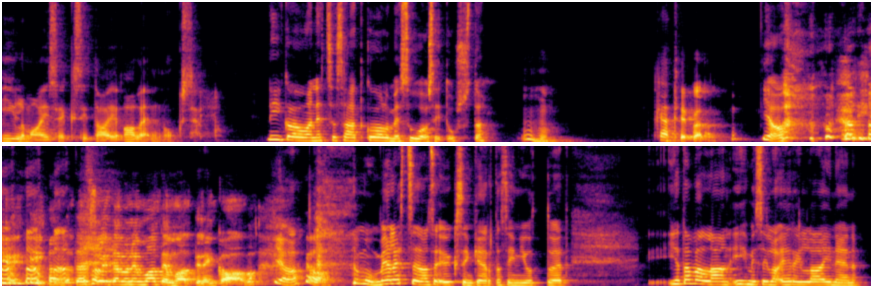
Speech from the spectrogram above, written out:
ilmaiseksi tai alennuksella? Niin kauan, että sä saat kolme suositusta. Mm-hmm. Kätevää. Joo. Ihana. Tässä oli tämmöinen matemaattinen kaava. Joo. Joo. Mun mielestä se on se yksinkertaisin juttu. Että... Ja tavallaan ihmisillä on erilainen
